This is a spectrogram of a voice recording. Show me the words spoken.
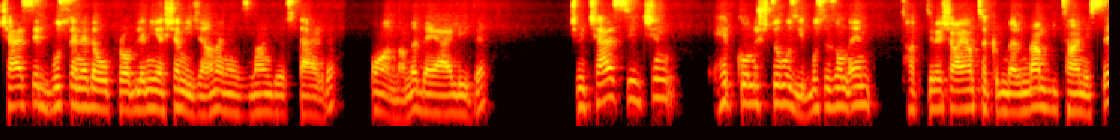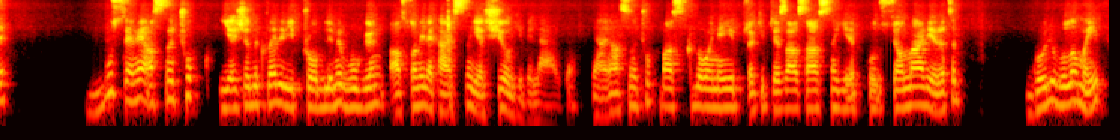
Chelsea bu sene de o problemi yaşamayacağını en azından gösterdi. O anlamda değerliydi. Şimdi Chelsea için hep konuştuğumuz gibi bu sezon en takdire şayan takımlarından bir tanesi. Bu sene aslında çok yaşadıkları bir problemi bugün Aston Villa karşısında yaşıyor gibilerdi. Yani aslında çok baskılı oynayıp rakip ceza sahasına girip pozisyonlar yaratıp golü bulamayıp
